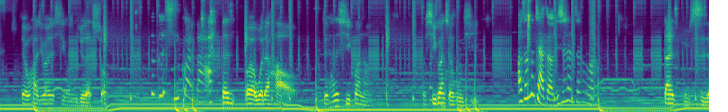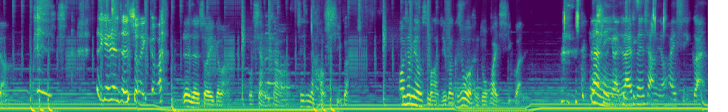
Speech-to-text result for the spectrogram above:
对我好习惯是吸空气就在瘦，这不是习惯吧？但是呃我的好，对它是习惯啊，我习惯深呼吸，哦，真的假的？你是认真的吗？当然是不是啊，那 你可以认真说一个吗？认真说一个嘛，我想一下哦，最近的好习惯，我好像没有什么好习惯，可是我有很多坏习惯。那你来分享你的坏习惯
